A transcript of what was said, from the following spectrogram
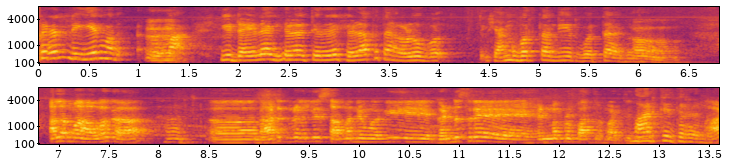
ಕರೆನ್ ಏನು ಮಾಡ ಮಾ- ಈ ಡೈಲಾಗ್ ಹೇಳತ್ತೀರಿ ಹೇಳಕತ್ತ ಅವಳು ಹೆಂಗ್ ಹೆಂಗೆ ಬರ್ತಾ ನೀರು ಗೊತ್ತಾಗ ಅಲ್ಲಮ್ಮ ಅವಾಗ ನಾಟಕಗಳಲ್ಲಿ ಸಾಮಾನ್ಯವಾಗಿ ಗಂಡಸರೇ ಹೆಣ್ಮಕ್ಳು ಪಾತ್ರ ಮಾಡ್ತಿದ್ರು. ಮಾಡ್ತಿದ್ರಲ್ಲ. ಆ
